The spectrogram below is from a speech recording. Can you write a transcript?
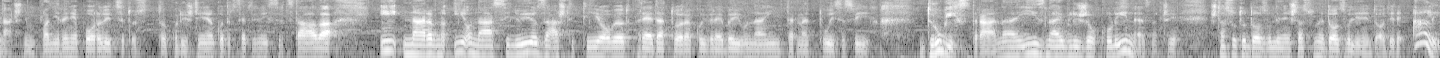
načinima planiranja porodice, to je korišćenja kontraceptivnih sredstava, i naravno i o nasilju i o zaštiti ove od predatora koji vrebaju na internetu i sa svih drugih strana i iz najbliže okoline, znači šta su to dozvoljeni, šta su nedozvoljeni dodire. Ali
